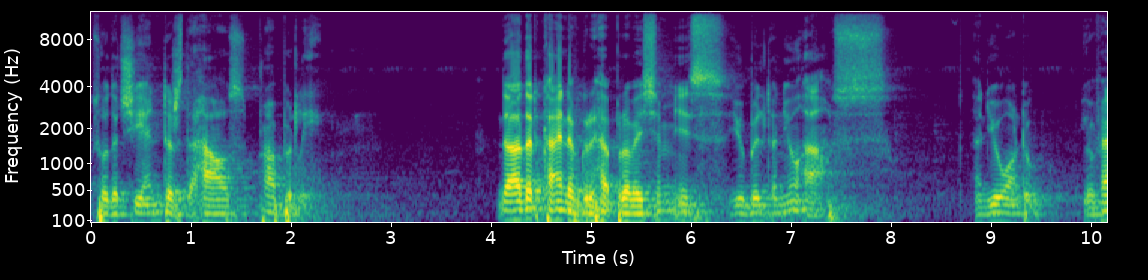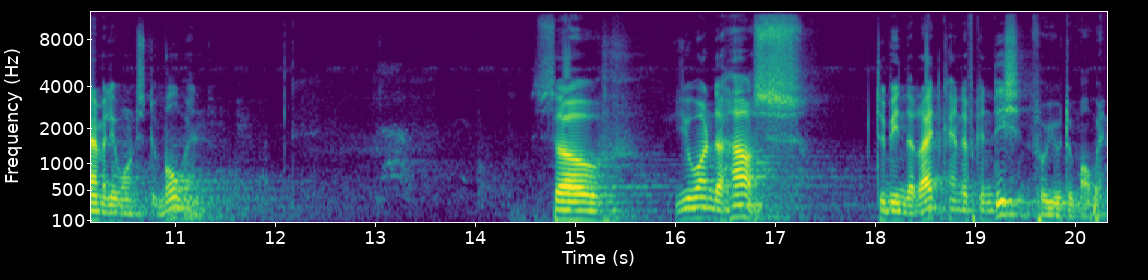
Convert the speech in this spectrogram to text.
so that she enters the house properly. The other kind of griha pravesham is you built a new house and you want to… your family wants to move in. So, you want the house to be in the right kind of condition for you to move in.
